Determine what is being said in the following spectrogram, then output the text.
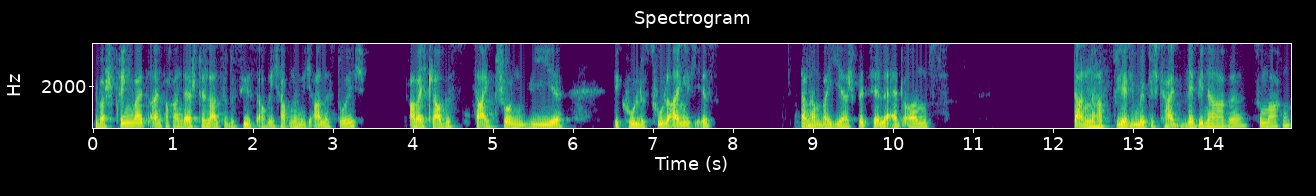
überspringen wir jetzt einfach an der Stelle. Also du siehst, auch ich habe noch nicht alles durch. Aber ich glaube, es zeigt schon, wie, wie cool das Tool eigentlich ist. Dann haben wir hier spezielle Add-ons. Dann hast du ja die Möglichkeit, Webinare zu machen.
